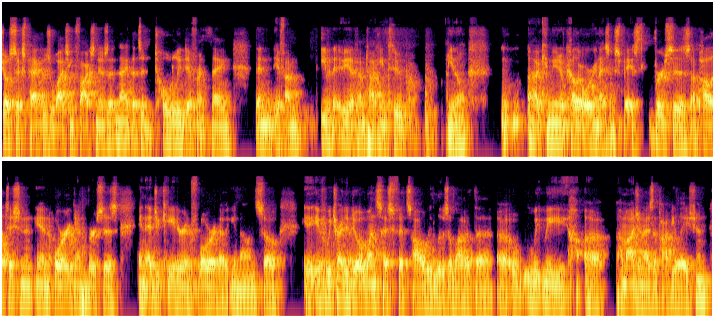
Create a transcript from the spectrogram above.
Joe Sixpack who's watching Fox News at night, that's a totally different thing than if I'm even if I'm talking to, you know, uh, community of color organizing space versus a politician in Oregon versus an educator in Florida, you know. And so, if we try to do a one size fits all, we lose a lot of the uh, we, we uh, homogenize the population,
